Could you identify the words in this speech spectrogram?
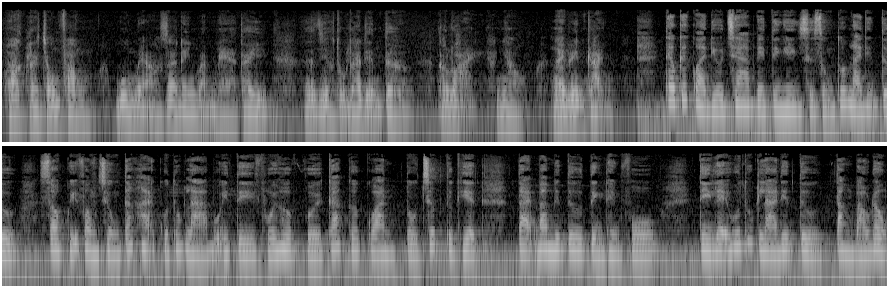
hoặc là trong phòng bố mẹ hoặc gia đình bạn bè thấy rất nhiều thuốc lá điện tử các loại khác nhau ngay bên cạnh theo kết quả điều tra về tình hình sử dụng thuốc lá điện tử do Quỹ phòng chống tác hại của thuốc lá Bộ Y tế phối hợp với các cơ quan, tổ chức thực hiện tại 34 tỉnh thành phố, tỷ lệ hút thuốc lá điện tử tăng báo động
